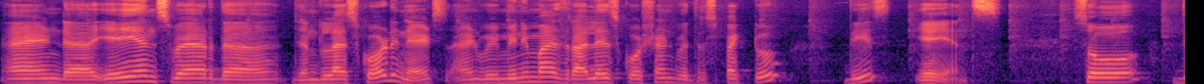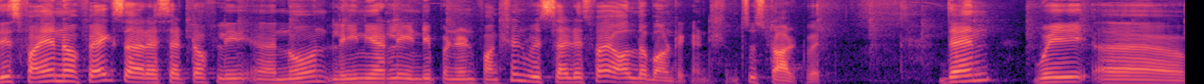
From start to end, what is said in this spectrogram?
and uh, ANs were the generalized coordinates and we minimize Rayleigh's quotient with respect to these ANs. So, these phi n of x are a set of uh, known linearly independent functions which satisfy all the boundary conditions to start with. Then we uh,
